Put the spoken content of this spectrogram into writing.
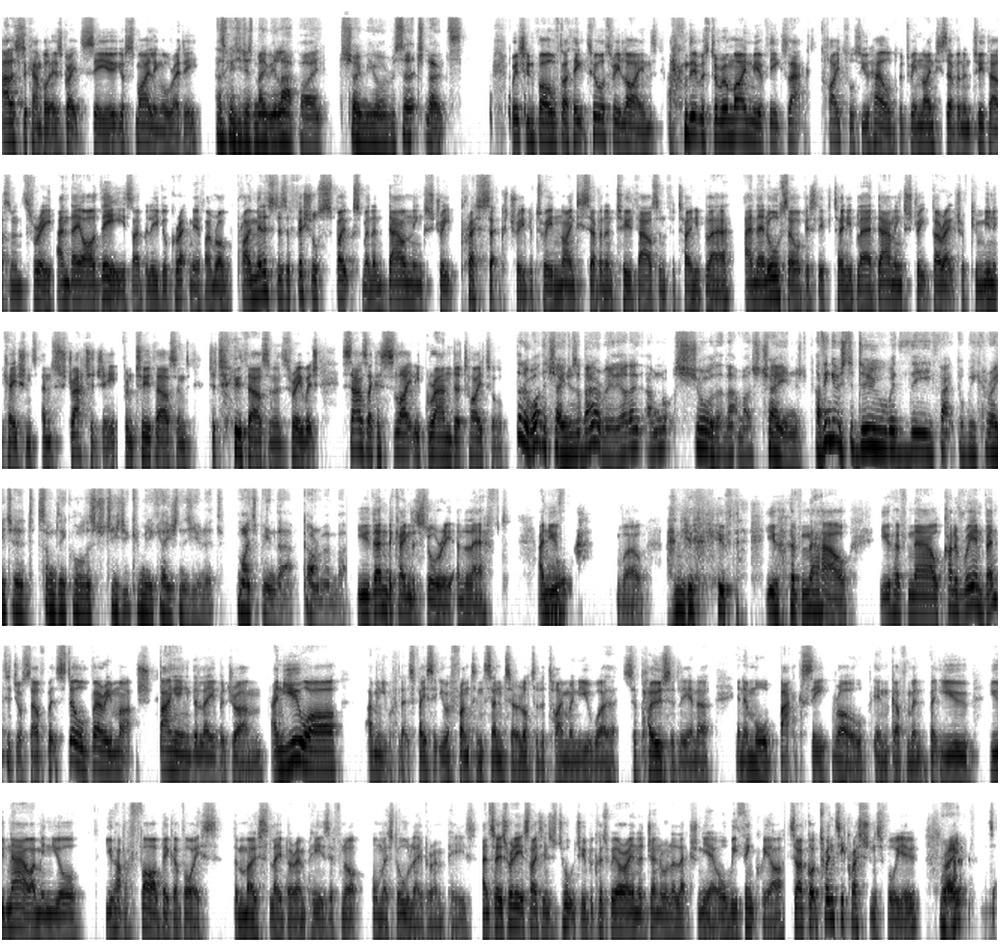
Alastair Campbell, it's great to see you. You're smiling already. That's because you just made me laugh by showing me your research notes which involved, I think, two or three lines. And it was to remind me of the exact titles you held between 97 and 2003. And they are these, I believe, you'll correct me if I'm wrong Prime Minister's official spokesman and Downing Street press secretary between 97 and 2000 for Tony Blair. And then also, obviously, for Tony Blair, Downing Street Director of Communications and Strategy from 2000 to 2003, which sounds like a slightly grander title. I don't know what the change was about, really. I don't. I'm not sure that that much changed. I think it was to do with the fact that we created something called the Strategic Communications Unit. Might have been that. Can't remember. You then became the story and left, and you've oh. well, and you you've you have now you have now kind of reinvented yourself, but still very much banging the Labour drum. And you are I mean, you, let's face it, you were front and center a lot of the time when you were supposedly in a in a more backseat role in government. But you you now, I mean, you're you have a far bigger voice than most Labour MPs, if not almost all Labour MPs. And so it's really exciting to talk to you because we are in a general election year, or we think we are. So I've got 20 questions for you. Right.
